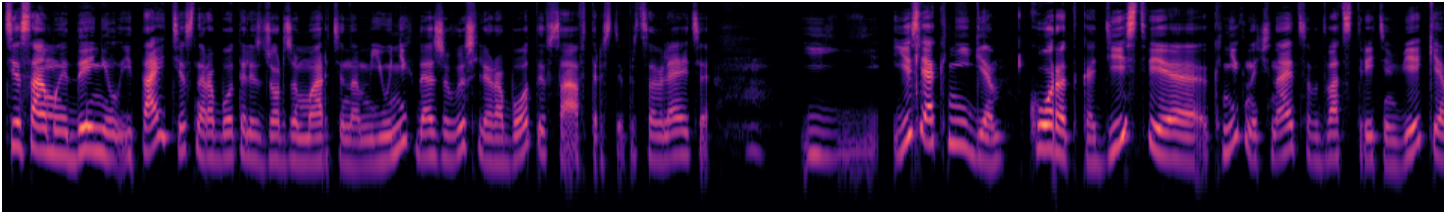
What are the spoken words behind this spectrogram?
Те самые Дэниел и Тай тесно работали с Джорджем Мартином, и у них даже вышли работы в соавторстве, представляете? И если о книге коротко, действие книг начинается в 23 веке.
